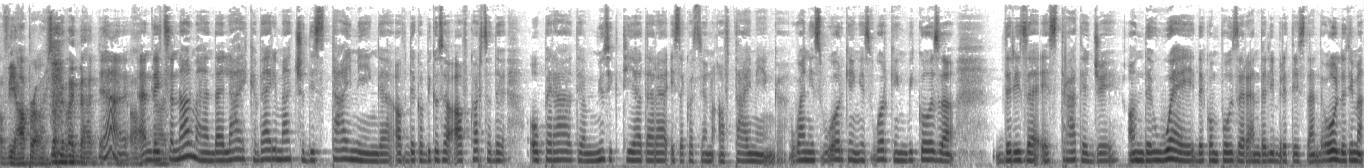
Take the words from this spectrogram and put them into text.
of the opera or something like that. Yeah, Oh, and God. it's normal, and I like very much this timing of the because uh, of course the opera, the music theater is a question of timing. When it's working, it's working because uh, there is a, a strategy on the way the composer and the librettist and all the team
